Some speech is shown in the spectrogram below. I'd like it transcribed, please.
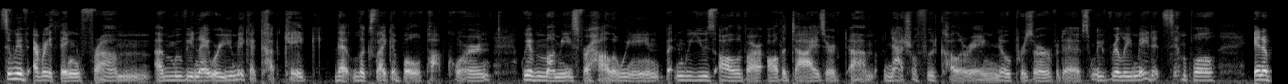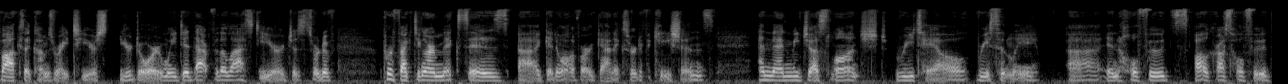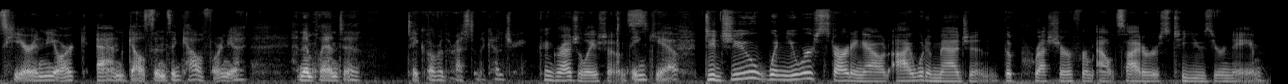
So we have everything from a movie night where you make a cupcake that looks like a bowl of popcorn. We have mummies for Halloween, but and we use all of our all the dyes or um, natural food coloring, no preservatives. We've really made it simple in a box that comes right to your your door. And we did that for the last year, just sort of perfecting our mixes, uh, getting all of our organic certifications, and then we just launched retail recently. Uh, in Whole Foods, all across Whole Foods here in New York and Gelson's in California, and then plan to take over the rest of the country. Congratulations. Thank you. Did you, when you were starting out, I would imagine the pressure from outsiders to use your name?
